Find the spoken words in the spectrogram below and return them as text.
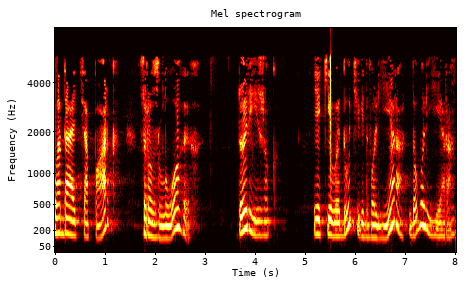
Складається парк з розлогих доріжок, які ведуть від вольєра до вольєра.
